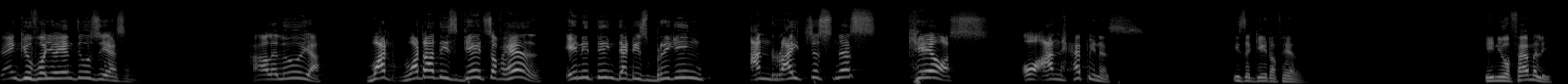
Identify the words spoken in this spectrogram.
Thank you for your enthusiasm. Hallelujah. What, what are these gates of hell? Anything that is bringing unrighteousness, chaos, or unhappiness is a gate of hell. In your family,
